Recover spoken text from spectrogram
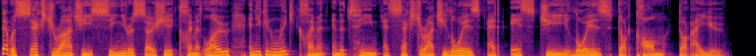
That was Sachs Gerace Senior Associate Clement Lo, and you can reach Clement and the team at Sachs Gerace Lawyers at sglawyers.com.au.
